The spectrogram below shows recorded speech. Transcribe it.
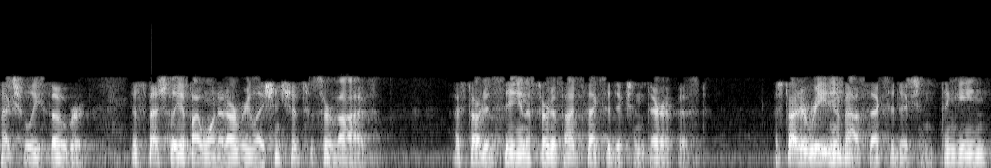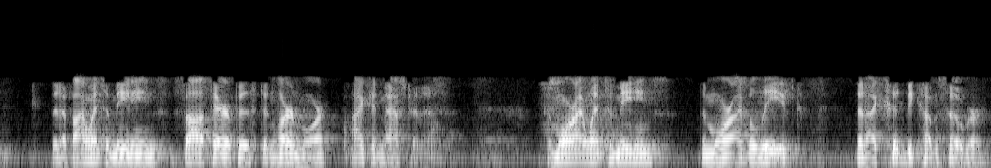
sexually sober, especially if I wanted our relationship to survive. I started seeing a certified sex addiction therapist. I started reading about sex addiction, thinking that if I went to meetings, saw a therapist, and learned more, I could master this. The more I went to meetings, the more I believed that I could become sober,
